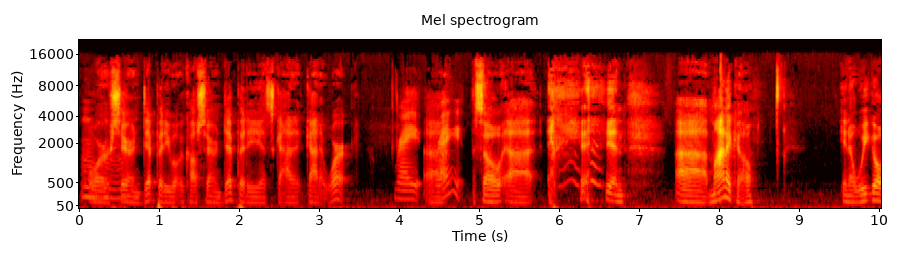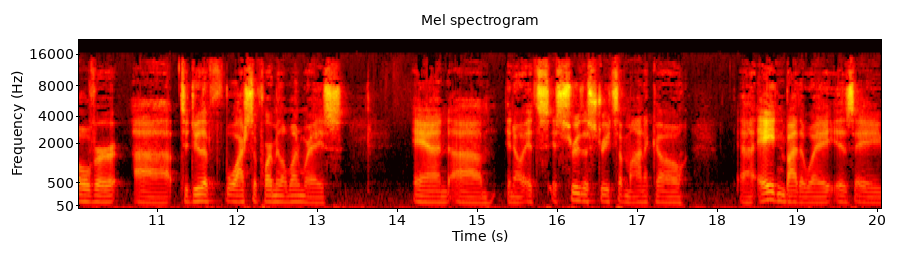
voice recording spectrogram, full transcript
or serendipity. What we call serendipity, it's got it got it work. Right, Uh, right. So uh, in uh, Monaco, you know, we go over uh, to do the watch the Formula One race, and um, you know, it's it's through the streets of Monaco. Uh, Aiden, by the way, is a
